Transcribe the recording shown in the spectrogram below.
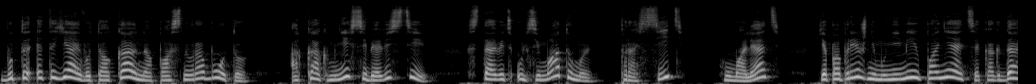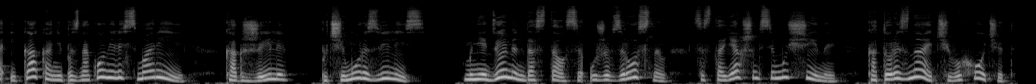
будто это я его толкаю на опасную работу. А как мне себя вести? Ставить ультиматумы? Просить? Умолять? Я по-прежнему не имею понятия, когда и как они познакомились с Марией, как жили, почему развелись. Мне Демин достался уже взрослым, состоявшимся мужчиной, который знает, чего хочет.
